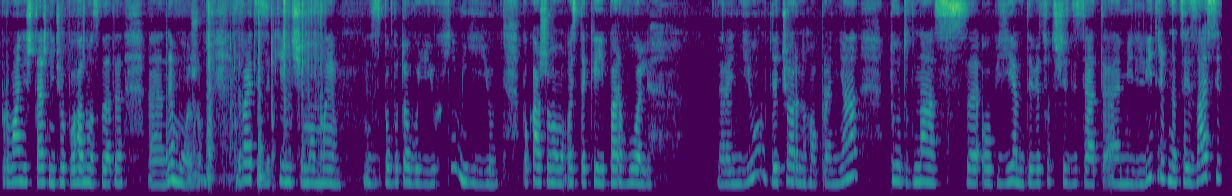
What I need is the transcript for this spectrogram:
про ваніш теж нічого поганого сказати е, не можу. Давайте закінчимо ми з побутовою хімією. Покажу вам ось такий парволь Renew для чорного прання. Тут в нас об'єм 960 мл на цей засіб.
